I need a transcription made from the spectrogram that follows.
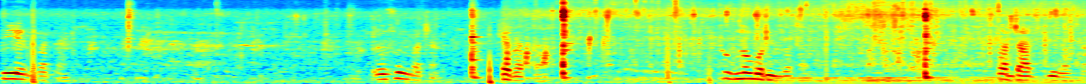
পেঁয়াজ বাটা। রসুন বাটা। বাটা। শুকনো মরিচ বাটা। তার দারচিনি বাটা।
